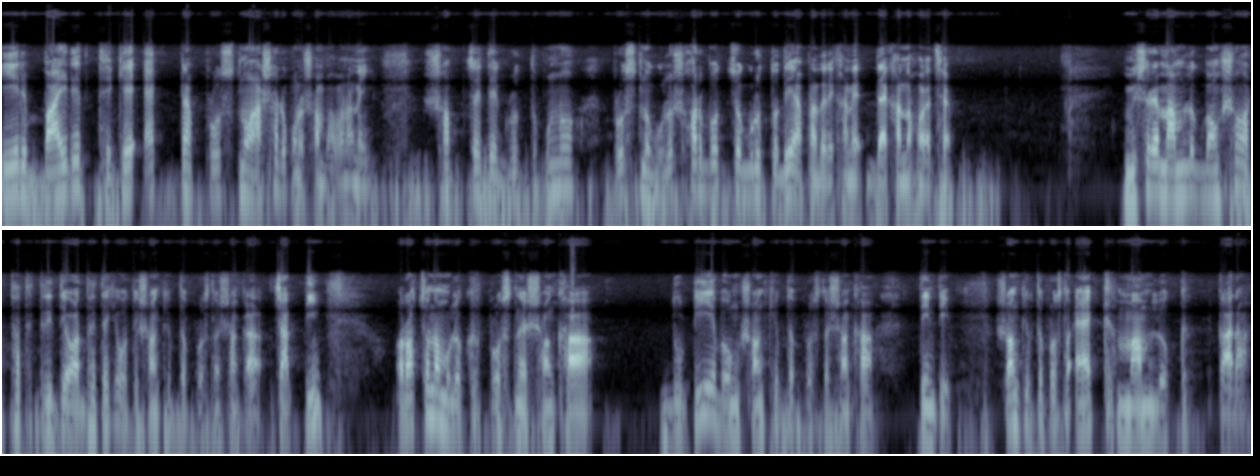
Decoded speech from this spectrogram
এর বাইরের থেকে একটা প্রশ্ন আসারও কোনো সম্ভাবনা নেই। সবচাইতে গুরুত্বপূর্ণ প্রশ্নগুলো সর্বোচ্চ গুরুত্ব দিয়ে আপনাদের এখানে দেখানো হয়েছে। মিশরের মামলুক বংশ, অর্থাৎ তৃতীয় অধ্যায় থেকে অতি সংক্ষিপ্ত প্রশ্নের সংখ্যা চারটি। রচনামূলক প্রশ্নের সংখ্যা দুটি এবং সংক্ষিপ্ত প্রশ্নের সংখ্যা তিনটি। সংক্ষিপ্ত প্রশ্ন এক, মামলুক কারা?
